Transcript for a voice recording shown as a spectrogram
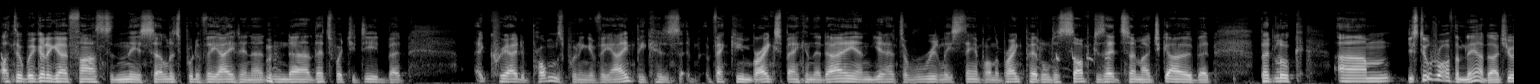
I thought, we've got to go faster than this, so let's put a V8 in it. And uh, that's what you did. But it created problems putting a V8 because vacuum brakes back in the day, and you had to really stamp on the brake pedal to stop because they had so much go. But, but look, um, You still drive them now, don't you?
